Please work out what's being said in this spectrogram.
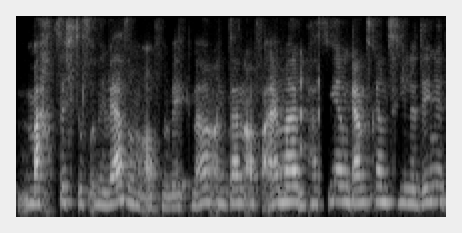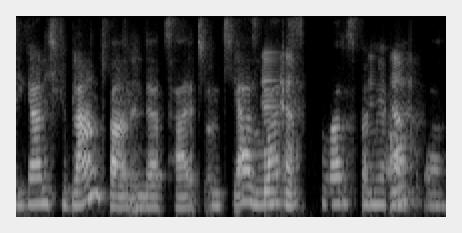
macht sich das Universum auf den Weg. Ne? Und dann auf einmal passieren ganz, ganz viele Dinge, die gar nicht geplant waren in der Zeit. Und ja, so war, ja. Das, so war das bei mir ja. auch.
